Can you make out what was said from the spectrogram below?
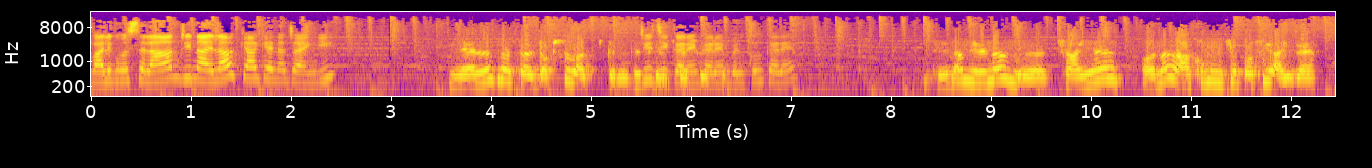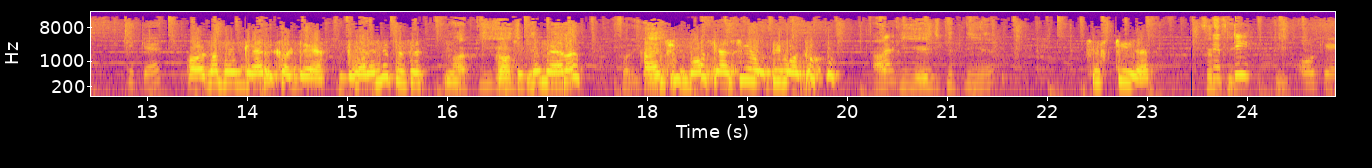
वालेकुम। अस्सलाम। जी नाइला क्या कहना चाहेंगी? डॉक्टर से बात करनी थी जी जी करें करें बिल्कुल करें। जी ना मेरे ना छाइया और ना आँखों के नीचे पफी आईज है। ठीक है। और ना बहुत गहरे खड्डे हैं। गहरे ना काफ़ी में मैं ना हाँ? जी बहुत कैसी रोती बहुत। आपकी एज कितनी है? फिफ्टी है। Fifty okay.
